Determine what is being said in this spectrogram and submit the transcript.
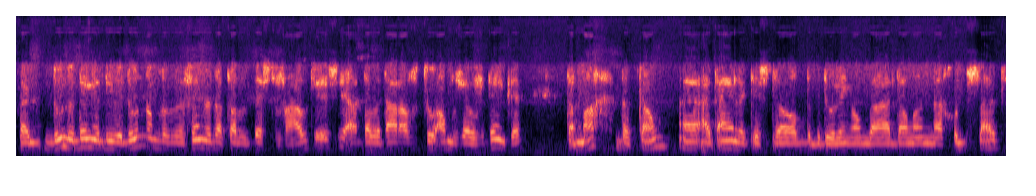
wij, doen de dingen die we doen omdat we vinden dat dat het beste verhoud is. Ja, dat we daar af en toe anders over denken. Dat mag, dat kan. Uiteindelijk is het wel de bedoeling om daar dan een goed besluit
